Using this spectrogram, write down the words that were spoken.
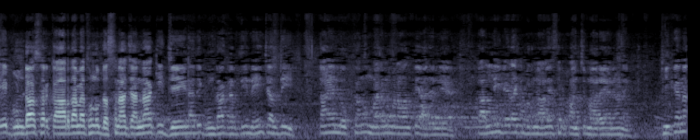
ਇਹ ਗੁੰਡਾ ਸਰਕਾਰ ਦਾ ਮੈਂ ਤੁਹਾਨੂੰ ਦੱਸਣਾ ਚਾਹਨਾ ਕਿ ਜੇ ਇਹਨਾਂ ਦੀ ਗੁੰਡਾਗਰਦੀ ਨਹੀਂ ਚੱਲਦੀ, ਤਾਂ ਇਹ ਲੋਕਾਂ ਨੂੰ ਮਰਨ ਮਰਾਉਣ ਤੇ ਆ ਜਾਂਦੇ ਆ। ਕੱਲ ਹੀ ਜਿਹੜਾ ਕਿ ਬਰਨਾਲੇ ਸਰਪੰਚ ਮਾਰਿਆ ਇਹਨਾਂ ਨੇ। ਠੀਕ ਹੈ ਨਾ?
